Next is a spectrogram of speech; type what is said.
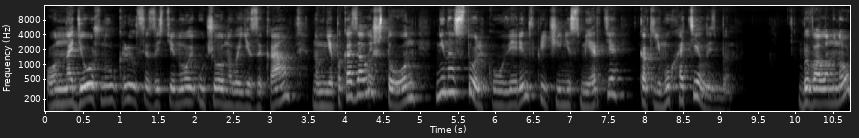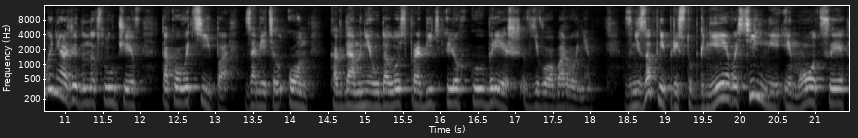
Он надежно укрылся за стеной ученого языка, но мне показалось, что он не настолько уверен в причине смерти, как ему хотелось бы. «Бывало много неожиданных случаев такого типа», – заметил он, когда мне удалось пробить легкую брешь в его обороне. Внезапный приступ гнева, сильные эмоции,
